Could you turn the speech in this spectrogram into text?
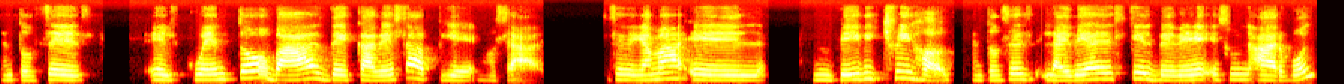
Entonces, el cuento va de cabeza a pie, o sea, se le llama el baby tree hug. Entonces, la idea es que el bebé es un árbol.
